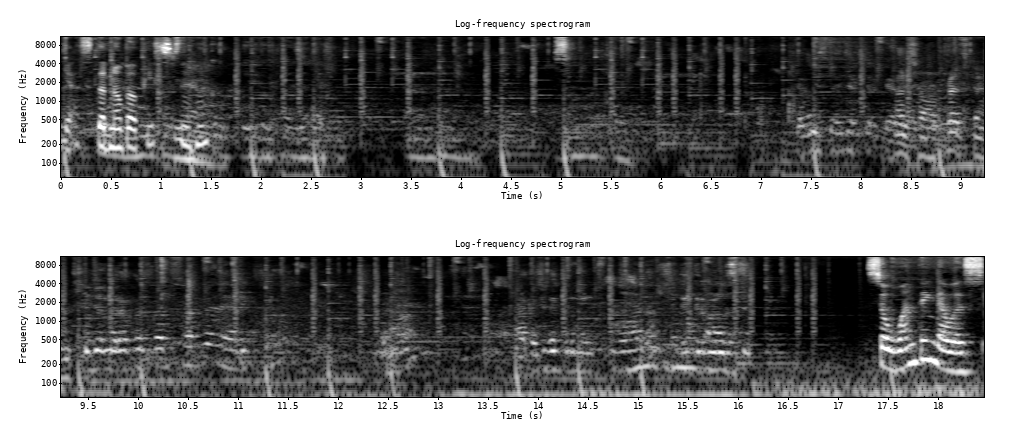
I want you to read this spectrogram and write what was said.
Yes, the Nobel Peace. Yeah. Mm -hmm. Also our president. So one thing that was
